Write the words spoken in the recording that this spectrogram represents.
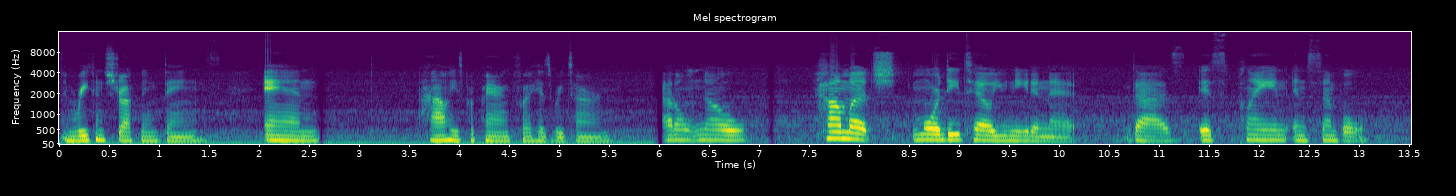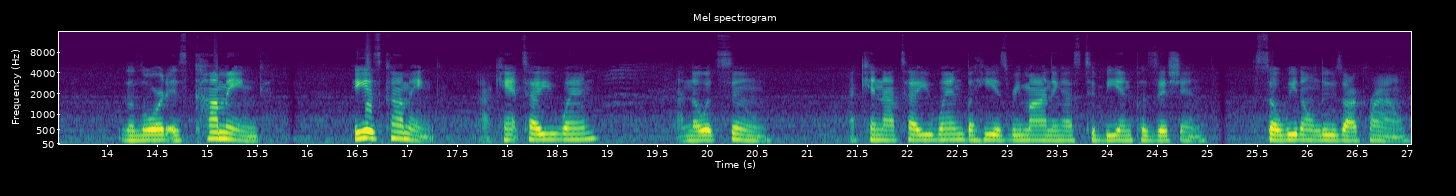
And reconstructing things, and how he's preparing for his return. I don't know how much more detail you need in that, guys. It's plain and simple. The Lord is coming. He is coming. I can't tell you when. I know it's soon. I cannot tell you when, but He is reminding us to be in position so we don't lose our crown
